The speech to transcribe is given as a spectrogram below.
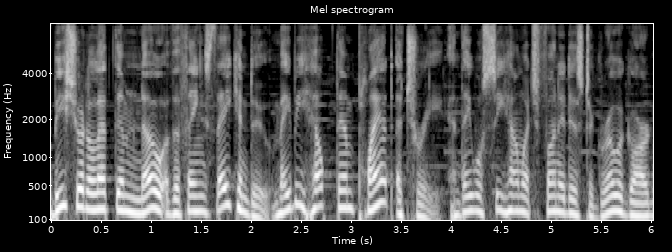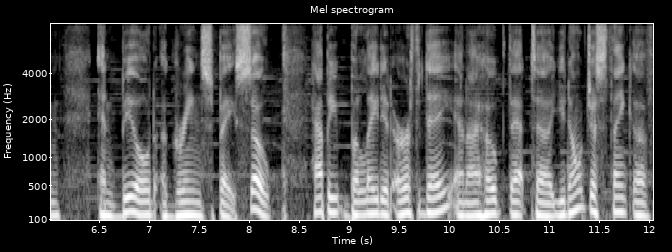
be sure to let them know of the things they can do. Maybe help them plant a tree, and they will see how much fun it is to grow a garden and build a green space. So, happy belated Earth Day, and I hope that uh, you don't just think of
